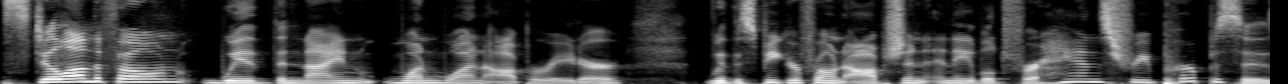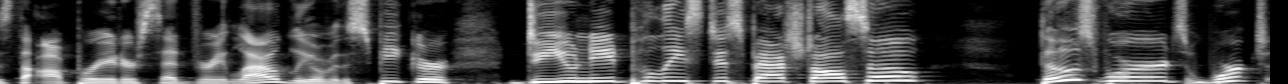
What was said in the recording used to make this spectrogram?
Still on the phone with the 911 operator with the speakerphone option enabled for hands free purposes. The operator said very loudly over the speaker, Do you need police dispatched also? Those words worked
